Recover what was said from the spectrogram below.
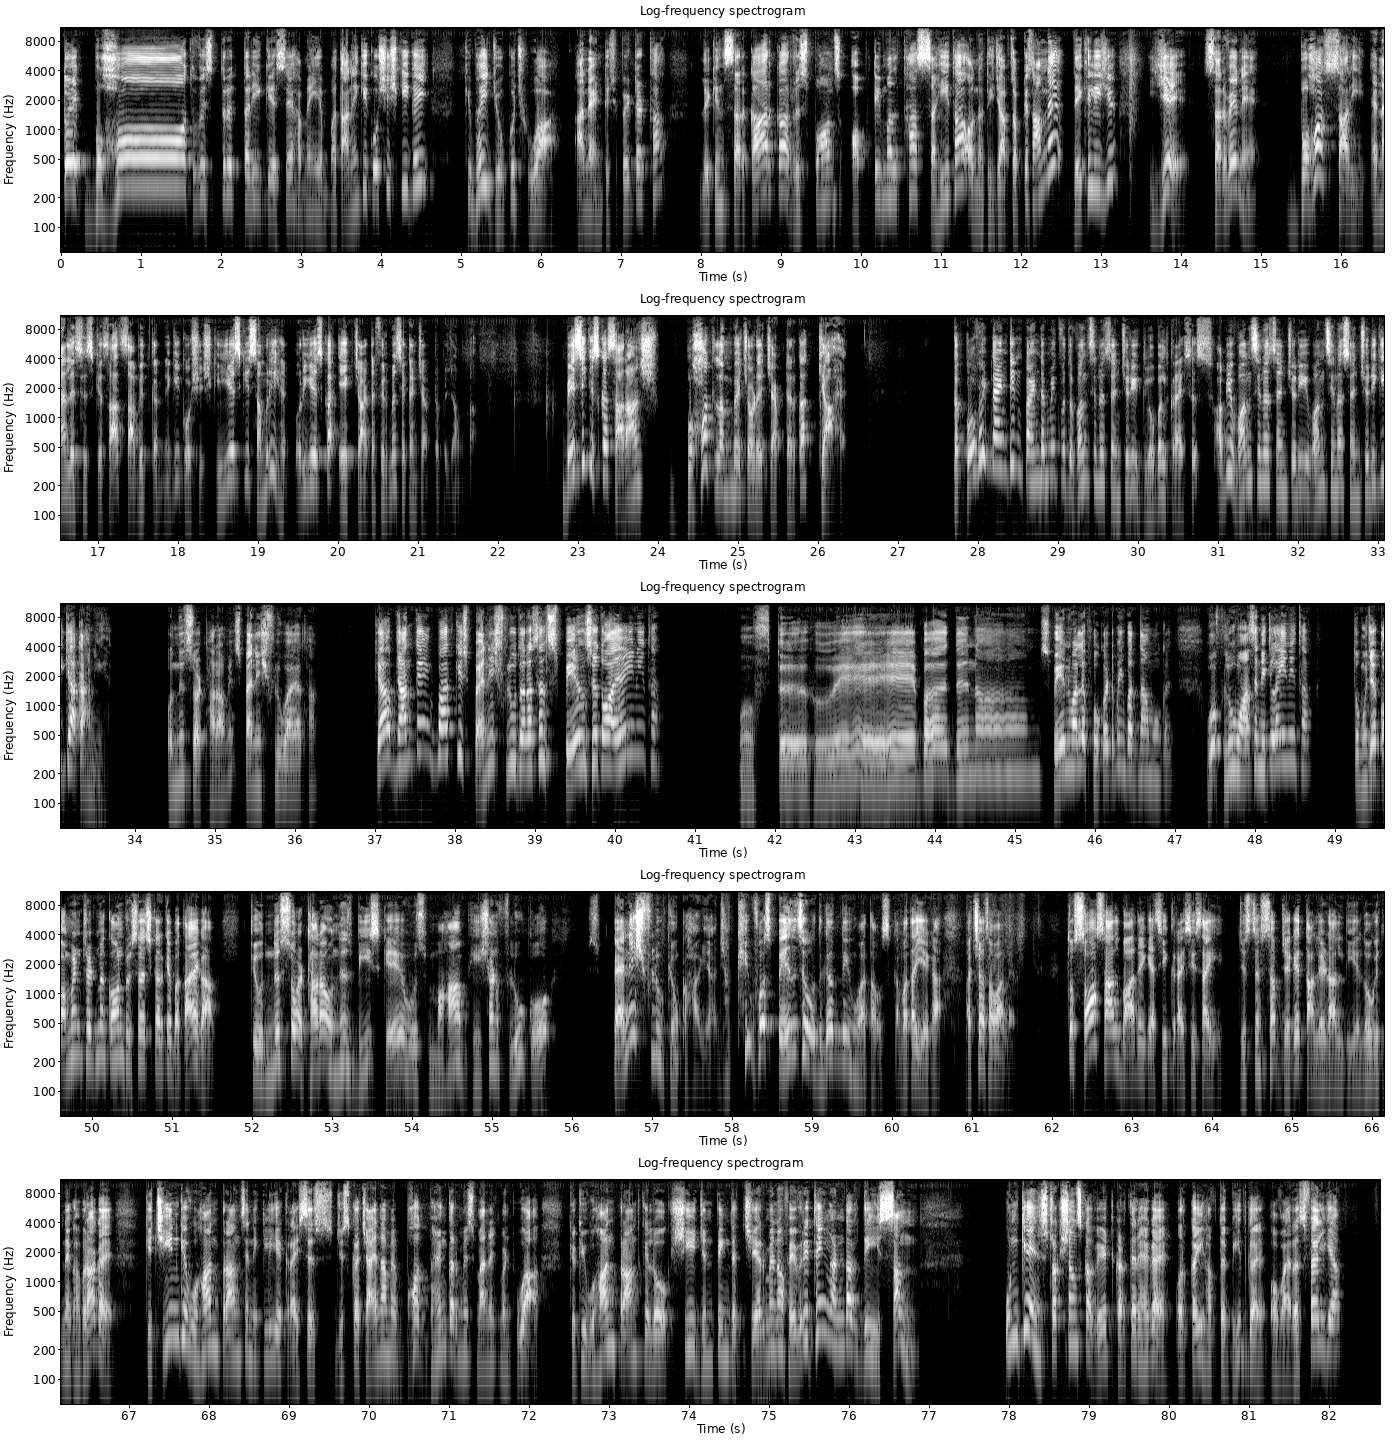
तो एक बहुत विस्तृत तरीके से हमें यह बताने की कोशिश की गई कि भाई जो कुछ हुआ अनएंटिसिपेटेड था, लेकिन सरकार का रिस्पांस ऑप्टिमल था, सही था और नतीजा आप सबके सामने देख लीजिए। ये सर्वे ने बहुत सारी एनालिसिस के साथ साबित करने की कोशिश की। ये इसकी समरी है और ये इसका एक चार्ट है, फिर मैं सेकंड चैप्टर पे जाऊँगा। बेसिक इसका सारांश बहुत लंबे चौड़े चैप्टर का क्या है? The COVID nineteen pandemic with once in century global crisis अब ये once in century once in century की क्या कहानी है? 1918 में स्पेनिश फ्लू आया था। क्या आप जानते हैं एक बात कि स्पेनिश फ्लू दरअसल स्पेन से तो आया ही नहीं था? मुफ़्त हुए बदनाम। स्पेन वाले फोकट में ही बदनाम हो गए। वो फ्लू वहाँ से निकला ही नहीं था। तो मुझे कमेंट थ्रेड में कौन रिसर्च करके बताएगा कि 1918-1920 के उस महाभीषण फ्लू को स्पेनिश फ्लू क्यों कहा गया? जबकि वो स्पेन से उद्गम नहीं हुआ था उसका। बताइएगा। अच्छा सवाल है। तो सौ साल बाद एक ऐसी क्राइसिस आई, जिसने सब जगह ताले डाल दिए। लोग इतने घबरा गए कि चीन के वुहान प्रांत से निकली ये क्राइसिस जिसका चाइना में बहुत भयंकर मिसमैनेजमेंट हुआ, क्योंकि वुहान प्रांत के लोग Xi Jinping the chairman of everything under the sun उनके इंस्ट्रक्शंस का वेट करते रह गए और कई हफ़्ते बीत गए और वायरस फैल गया।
